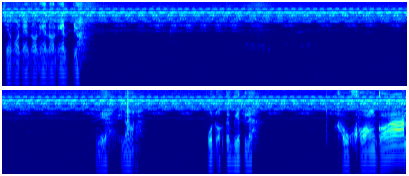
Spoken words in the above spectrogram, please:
เสียงอ่อนแอนอ่อนแอนอ่อนแอนอยู่เดี๋ยวพี่น้องปลดออกแต่เบ็ดแหละ เขาของก่อน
